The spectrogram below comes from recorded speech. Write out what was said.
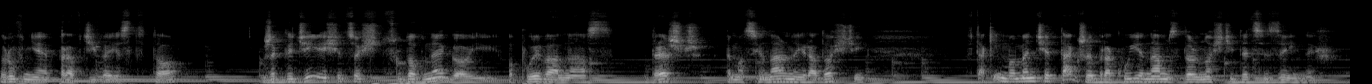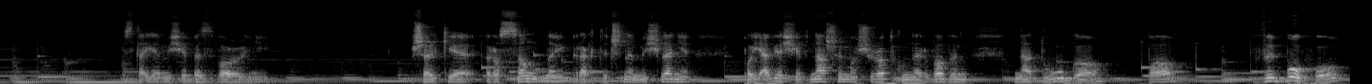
Równie prawdziwe jest to, że gdy dzieje się coś cudownego i opływa nas dreszcz emocjonalnej radości, w takim momencie także brakuje nam zdolności decyzyjnych stajemy się bezwolni. Wszelkie rozsądne i praktyczne myślenie pojawia się w naszym ośrodku nerwowym na długo po wybuchu,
